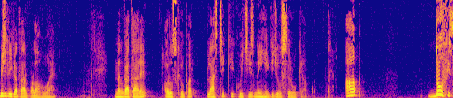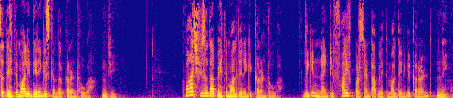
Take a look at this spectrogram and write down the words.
بجلی کا تار پڑا ہوا ہے ننگا تار ہے اور اس کے اوپر پلاسٹک کی کوئی چیز نہیں ہے کہ جو اس سے روکے آپ کو۔ آپ دو فیصد احتمال ہی دے رہے کہ اس کے اندر کرنٹ ہوگا۔ جی۔ پانچ فیصد آپ احتمال دے رہے کہ کرنٹ ہوگا۔ لیکن نائنٹی فائیو پرسینٹ آپ احتمال دیں گے کہ کرنٹ نہیں ہو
